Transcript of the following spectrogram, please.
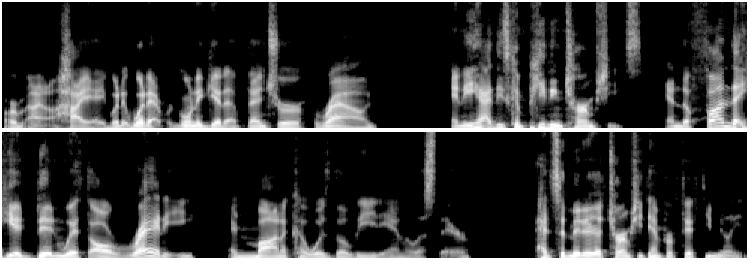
or know, high A, but whatever, going to get a venture round. And he had these competing term sheets. And the fund that he had been with already, and Monica was the lead analyst there, had submitted a term sheet to him for 50 million.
